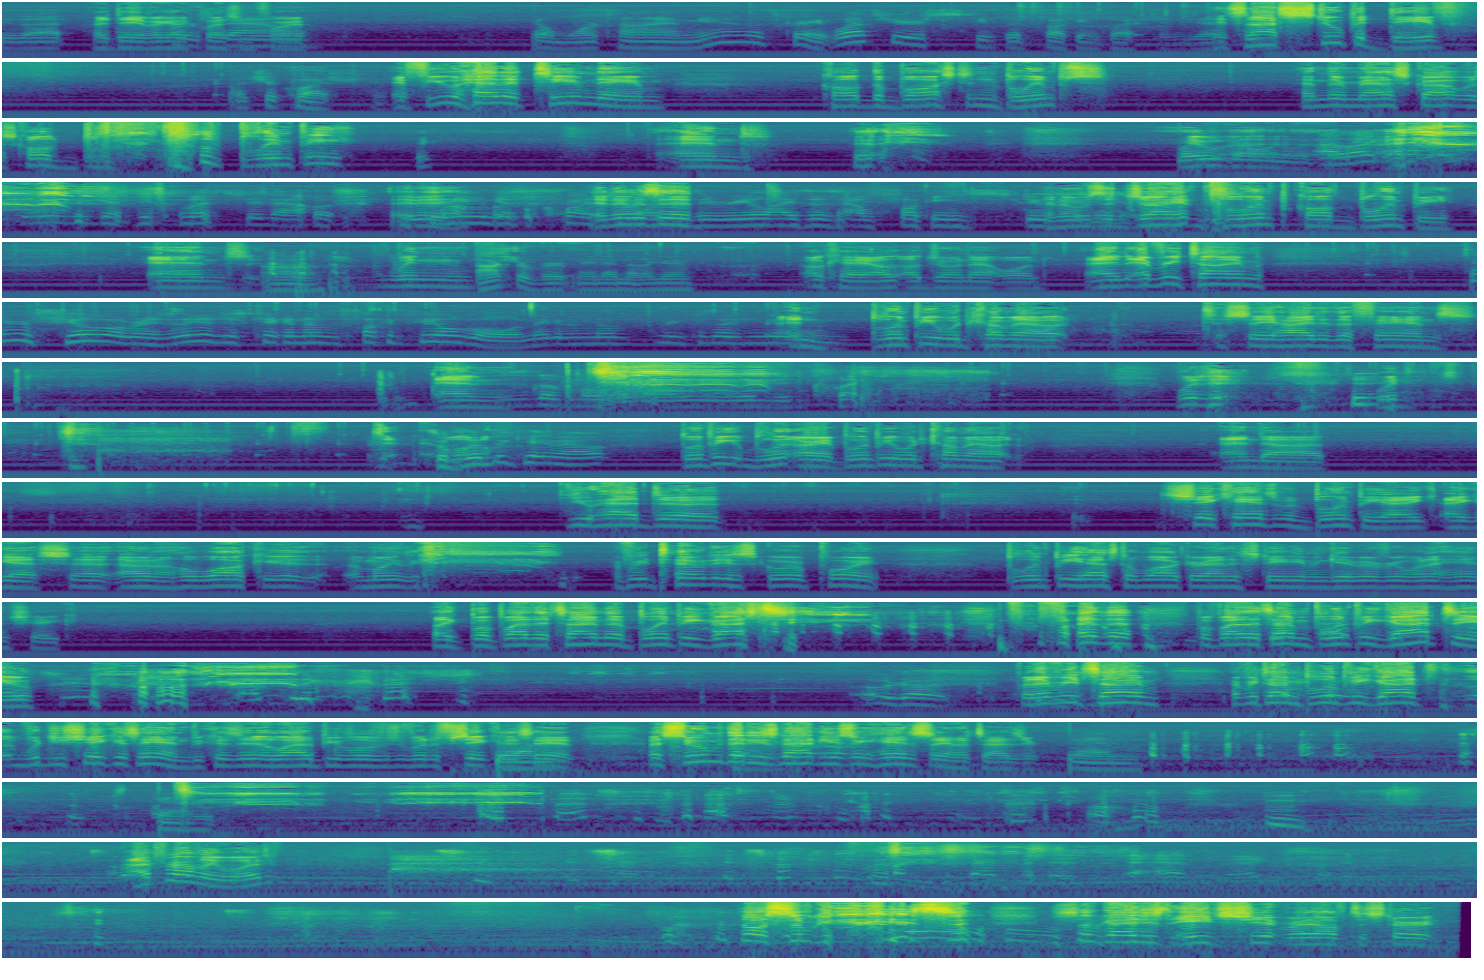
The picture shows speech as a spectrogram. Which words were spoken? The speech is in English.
do that. All right, Dave, I got a First question for you. Still more time. Yeah, that's great. What's your stupid fucking question, Jeff? It's not stupid, Dave. What's your question? If you had a team name called the Boston Blimps, and their mascot was called Bl- Blimpy, and Where are you going with I like how he's going to get the question out. He it, didn't is- even get the question it was out a- he realizes how fucking stupid and it was a is. giant blimp called Blimpy, and Uh, when Octavert made another game. okay, I'll, I'll join that one. And every time, They're in field goal range. They could just kick another fucking field goal and make it another three possession game. and Blimpy would come out to say hi to the fans, and This is the most long-winded question. would it would. So well, Blimpy came out. Blimpy, Blim, all right, Blimpy would come out, and uh, you had to shake hands with Blimpy. I, I guess uh, I don't know. He'll walk uh, among the every time they score a point. Blimpy has to walk around the stadium and give everyone a handshake. Like, but by the time that Blimpy got to, by the but by the time Blimpy got to you, That's the question. Oh god. But every time, every time Blimpy got, would you shake his hand? Because a lot of people would have shaken his hand. Assume that he's not using hand sanitizer. Again. Again. That's, that's the question. Oh, I probably would. it's, it took him like 10 minutes to add that question. No, some guy, some, some guy just ate shit right off the start.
